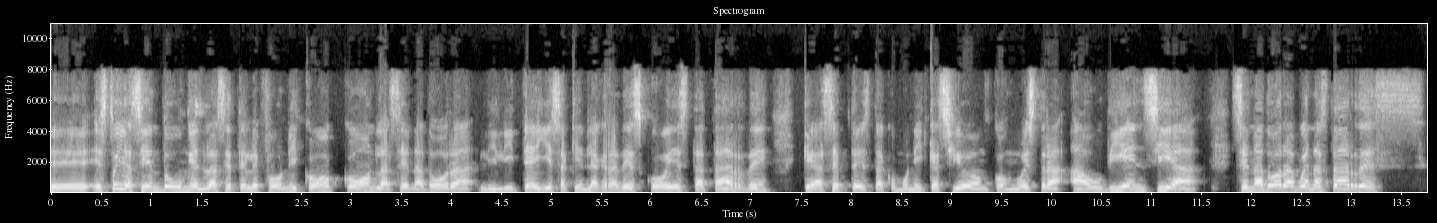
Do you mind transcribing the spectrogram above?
Eh, estoy haciendo un enlace telefónico con la senadora Lili Telles, a quien le agradezco esta tarde que acepte esta comunicación con nuestra audiencia. Senadora, buenas tardes.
